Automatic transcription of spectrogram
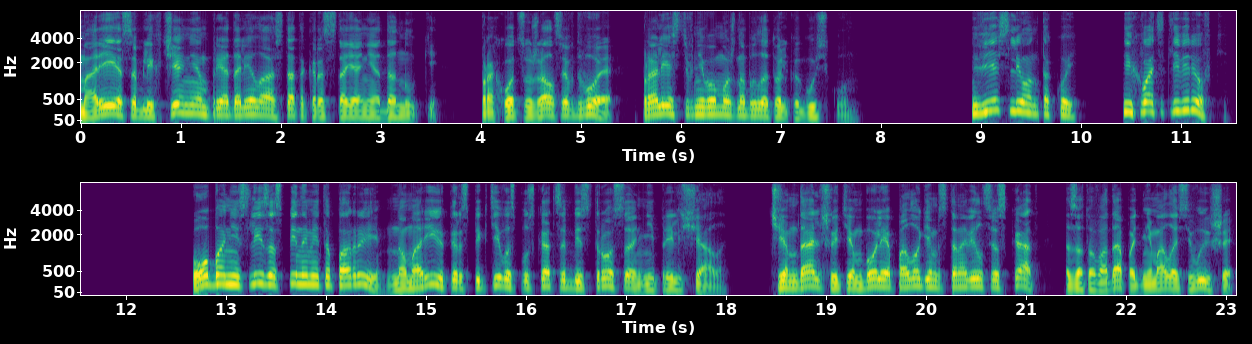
Мария с облегчением преодолела остаток расстояния до Нуки. Проход сужался вдвое, пролезть в него можно было только гуськом. «Весь ли он такой? И хватит ли веревки?» Оба несли за спинами топоры, но Марию перспектива спускаться без троса не прельщала. Чем дальше, тем более пологим становился скат, зато вода поднималась выше,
